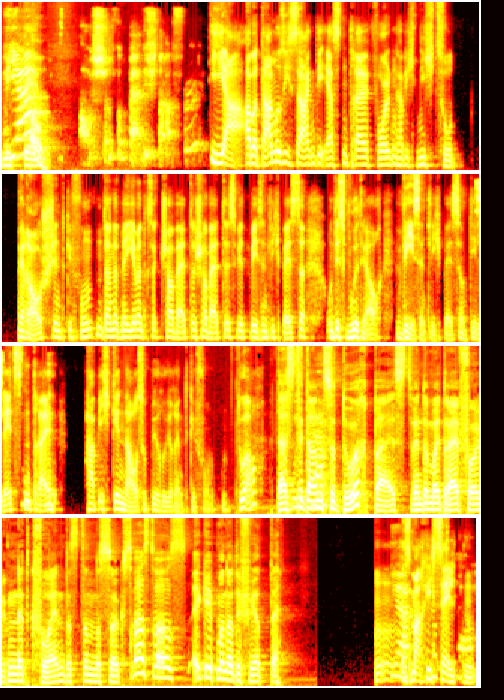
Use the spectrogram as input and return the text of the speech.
Mit ja, auch schon vorbei, die Staffel. Ja, aber da muss ich sagen, die ersten drei Folgen habe ich nicht so berauschend gefunden. Dann hat mir jemand gesagt, schau weiter, schau weiter, es wird wesentlich besser. Und es wurde auch wesentlich besser. Und die letzten drei habe ich genauso berührend gefunden. Du auch? Dass du dann so durchbeißt, wenn dir mal drei Folgen nicht gefallen, dass du dann noch sagst, weißt was, ich gebe mir noch die vierte. Mhm, ja, das mache ich selten.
